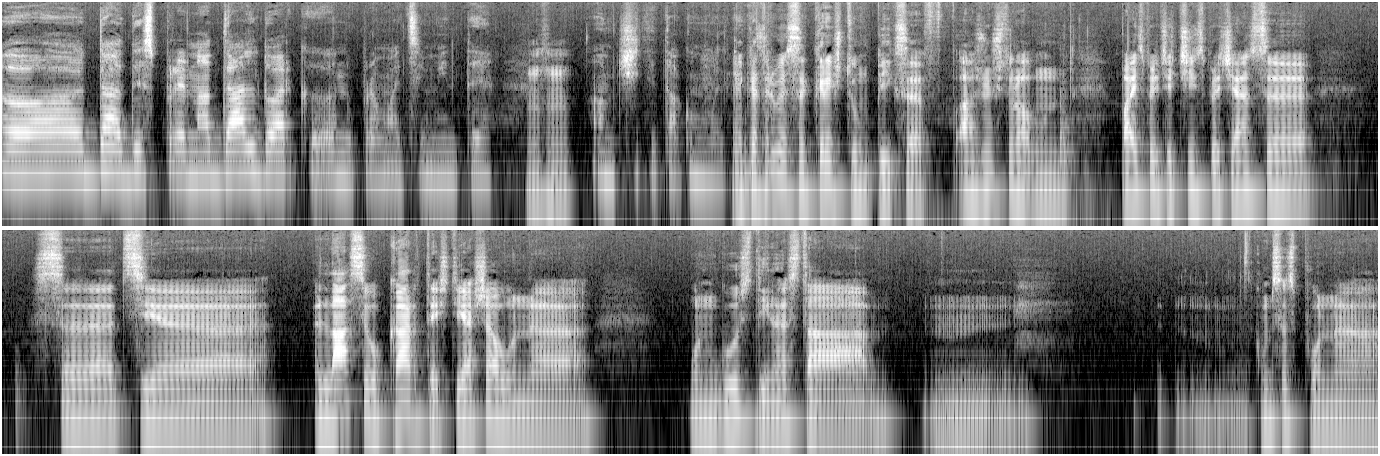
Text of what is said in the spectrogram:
Uh, da, despre Nadal, doar că nu prea mai țin minte. Uh-huh. Am citit acum mult E timp. că trebuie să crești un pic, să ajungi tu la un 14-15 ani să să-ți uh, lase o carte, știi, așa un, uh, un gust din ăsta, mm, cum să spun, uh,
